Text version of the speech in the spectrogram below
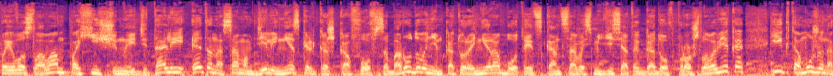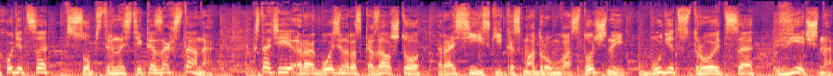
По его словам, похищенные детали — это на самом деле несколько шкафов с оборудованием, оборудованием, которое не работает с конца 80-х годов прошлого века и к тому же находится в собственности Казахстана. Кстати, Рогозин рассказал, что российский космодром «Восточный» будет строиться вечно.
